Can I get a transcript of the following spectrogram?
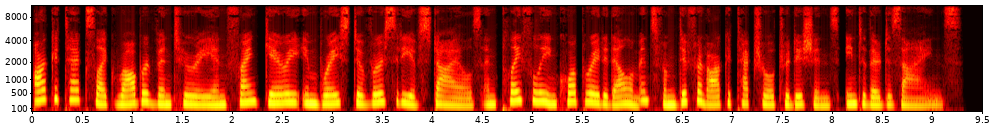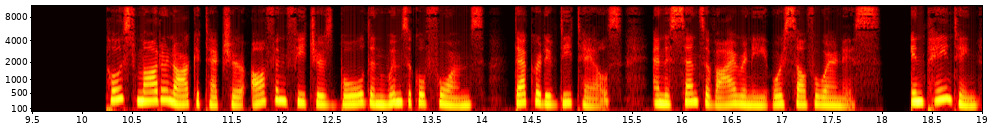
Architects like Robert Venturi and Frank Gehry embraced diversity of styles and playfully incorporated elements from different architectural traditions into their designs. Postmodern architecture often features bold and whimsical forms, decorative details, and a sense of irony or self-awareness. In painting,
